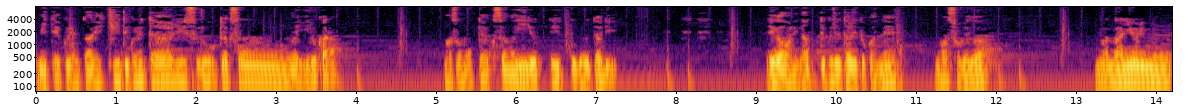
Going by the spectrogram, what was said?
見てくれたり、聞いてくれたりするお客さんがいるから、まあそのお客さんがいいよって言ってくれたり、笑顔になってくれたりとかね、まあそれが、まあ何よりも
